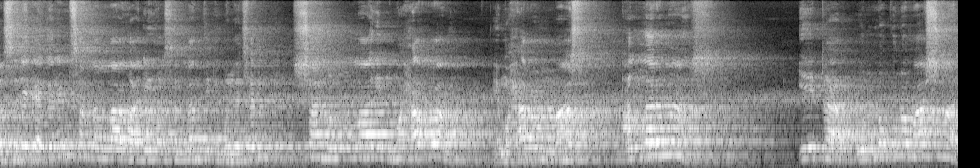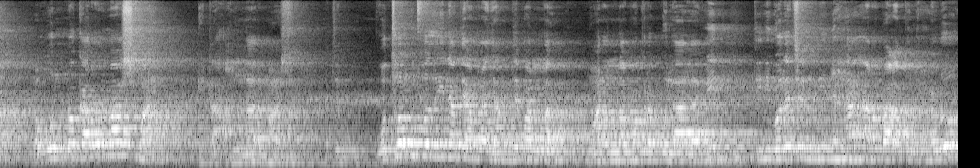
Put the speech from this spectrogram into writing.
রাসূল করিম সাল্লাল্লাহু আলাইহি ওয়াসাল্লাম তিনি বলেছেন শাহরুল্লাহিল মুহাররম। এই মুহাররম মাস আল্লাহর মাস। এটা অন্য কোনো মাস নয় বা অন্য কারোর মাস নয়, এটা আল্লাহর মাস। প্রথম ফজিলাতে আমরা জানতে পারলাম মহান আল্লাহ ফকরাবুল আলমিন, তিনি বলেছেন, মিনহা আর বাবুল হরুম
